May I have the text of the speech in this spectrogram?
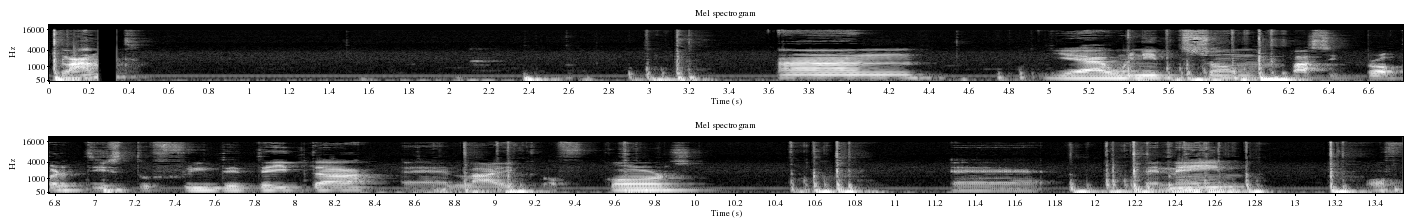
plant and yeah we need some basic properties to fill the data uh, like of course uh, the name of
